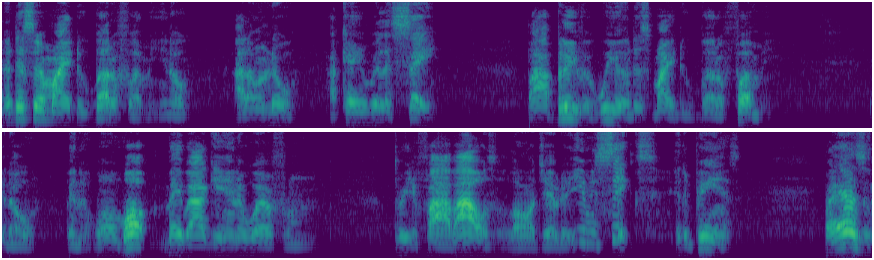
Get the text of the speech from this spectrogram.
Now this here might do better for me, you know. I don't know. I can't really say, but I believe it will. This might do better for me. You know, when it warm up, maybe I get anywhere from three to five hours of longevity, even six. It depends. But as of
